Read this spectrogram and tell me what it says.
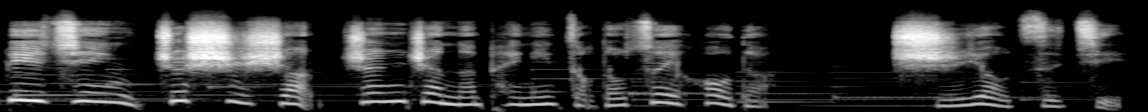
毕竟这世上真正能陪你走到最后的，只有自己。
